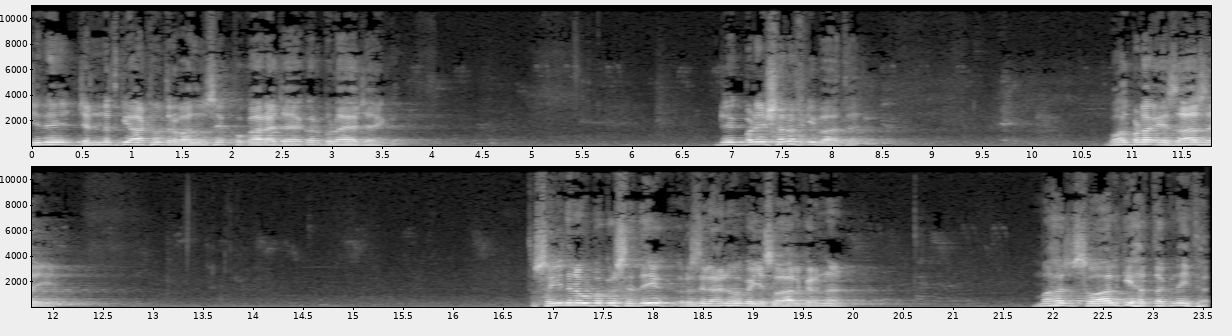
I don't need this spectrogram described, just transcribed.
جنہیں جنت کی آٹھوں دروازوں سے پکارا جائے گا اور بلایا جائے گا۔ جو ایک بڑے شرف کی بات ہے، بہت بڑا اعزاز ہے یہ۔ تو سیدنا ابو بکر صدیق رضی اللہ عنہ کا یہ سوال کرنا محض سوال کی حد تک نہیں تھا۔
